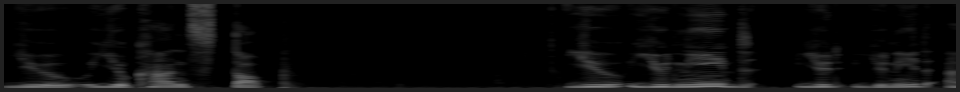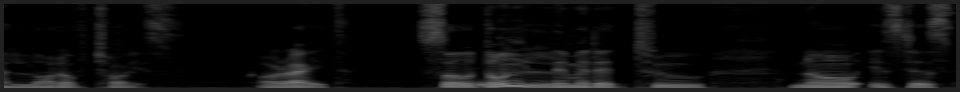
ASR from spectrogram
you you can't stop. You you need you you need a lot of choice. All right. So don't limit it to no, it's just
